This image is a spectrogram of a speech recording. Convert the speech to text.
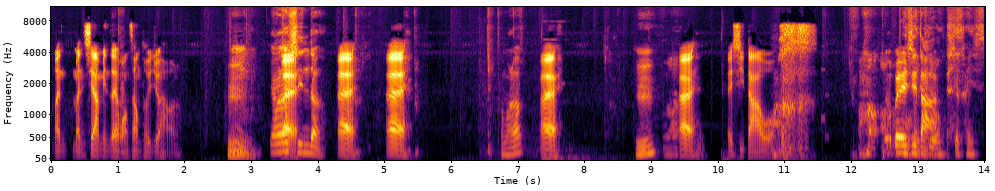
蛮蛮下面，再往上推就好了。嗯，要用新的，哎哎怎么了？哎嗯，哎，AC 打我，哦又被 AC 打再开始。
